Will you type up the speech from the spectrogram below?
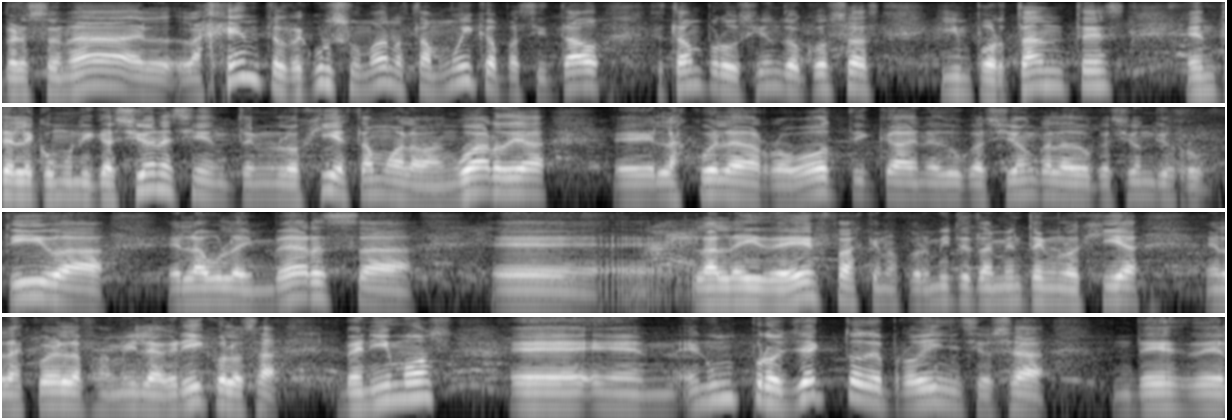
personal, la gente, el recurso humano está muy capacitado, se están produciendo cosas importantes en telecomunicaciones y en tecnología, estamos a la vanguardia, eh, la escuela de robótica, en educación con la educación disruptiva, el aula inversa, conversa eh, la ley de EFAS que nos permite también tecnología en la Escuela de la Familia Agrícola. O sea, venimos eh, en, un proyecto de provincia, o sea, desde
